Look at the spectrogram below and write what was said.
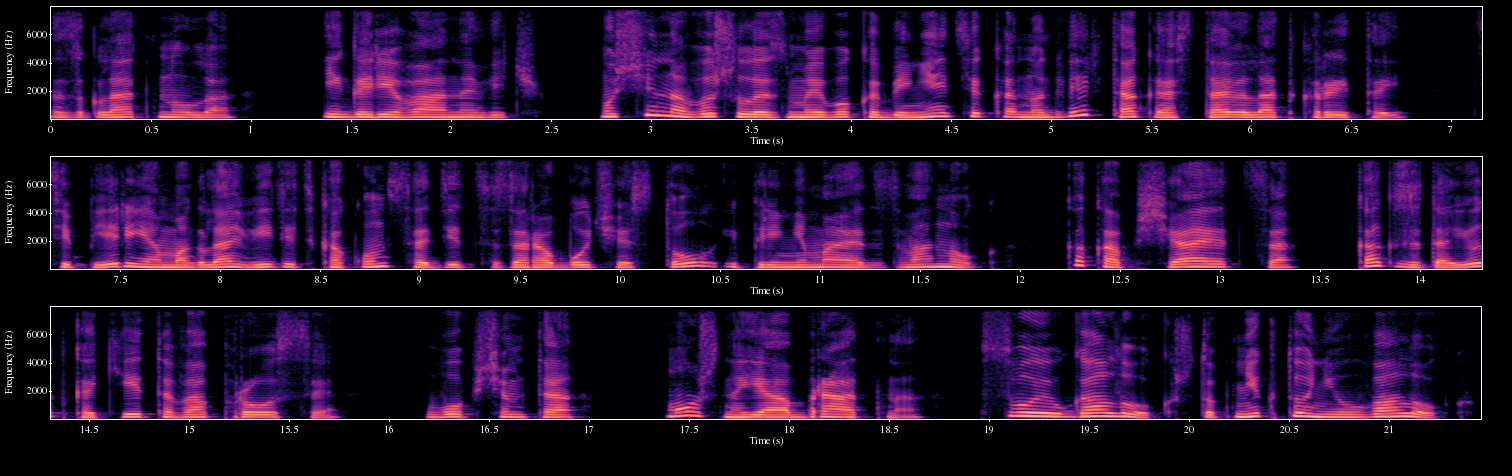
сглотнула Игорь Иванович. Мужчина вышел из моего кабинетика, но дверь так и оставил открытой. Теперь я могла видеть, как он садится за рабочий стол и принимает звонок, как общается, как задает какие-то вопросы. В общем-то, можно я обратно? в свой уголок, чтоб никто не уволок.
